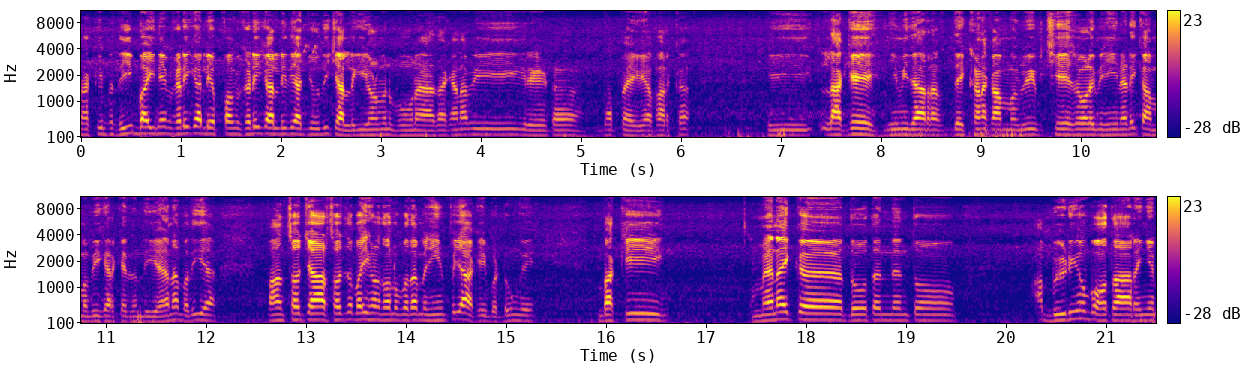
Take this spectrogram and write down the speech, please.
ਬਾਕੀ ਫਦੀਪ ਬਾਈ ਨੇ ਵੀ ਖੜੀ ਕਰ ਲਈ, ਆਪਾਂ ਵੀ ਖੜੀ ਕਰ ਲਈ ਤੇ ਅੱਜ ਉਹਦੀ ਚੱਲ ਗਈ। ਹੁਣ ਮੈਨੂੰ ਫੋਨ ਆਇਆ ਤਾਂ ਕਹਿੰਦਾ ਵੀ ਰੇਟ ਦਾ ਪੈ ਗਿਆ ਫ਼ਰਕ। ਵੀ ਲਾਗੇ ਜ਼ਿਮੀਦਾਰ ਦੇਖਣ ਕੰਮ ਵੀ 600 ਵਾਲੀ ਮਸ਼ੀਨ ਜਿਹੜੀ ਕੰਮ ਵੀ ਕਰਕੇ ਦਿੰਦੀ ਹੈ ਨਾ? ਵਧੀਆ। 500 400 ਚ ਬਾਈ ਹੁਣ ਤੁਹਾਨੂੰ ਪਤਾ ਮਸ਼ੀਨ ਭਜਾ ਕੇ ਹੀ ਵੱਢੂਗੇ। ਬਾਕੀ ਮੈਂ ਨਾ ਇੱਕ, ਦੋ, ਤਿੰਨ ਦਿਨ ਤੋਂ ਆ ਵੀਡੀਓ ਬਹੁਤ ਆ ਰਹੀਆਂ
